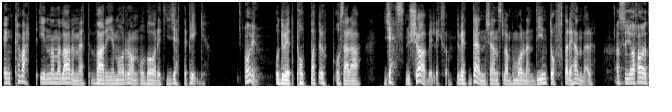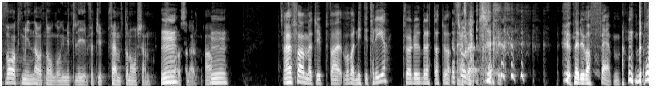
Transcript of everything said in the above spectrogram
en kvart innan alarmet varje morgon och varit jättepigg. Oj, Och du vet poppat upp och så här yes, nu kör vi liksom. Du vet den känslan på morgonen. Det är inte ofta det händer. alltså jag har ett vagt minne av att någon gång i mitt liv för typ 15 år sedan. Mm. Så var sådär. Ja. Mm. Jag har för mig typ, vad var det, 93? Tror jag du berättade att du Jag Nej, tror det. När du var fem. Då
